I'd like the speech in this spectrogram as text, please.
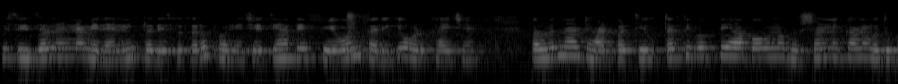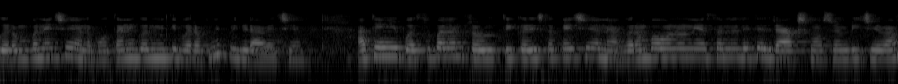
કે સ્વિટ્ઝરલેન્ડના મેદાની પ્રદેશો તરફ વહે છે. ત્યાં તે ફેવોન તરીકે ઓળખાય છે. પર્વતના ઢાળ પરથી ઉતરતી વખતે આ પવનો ઘર્ષણને કારણે વધુ ગરમ બને છે અને પોતાની ગરમીથી બરફને પીગળાવે છે. આથી અહીં પશુપાલન પ્રવૃત્તિ કરી શકાય છે અને આ ગરમ પવનોની અસરને લીધે દ્રાક્ષ, મોસંબી જેવા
